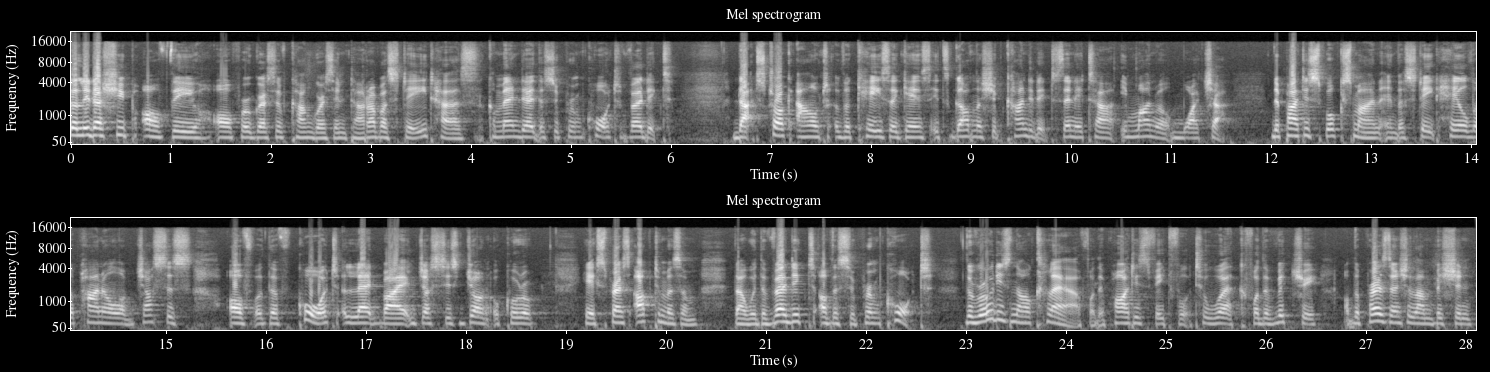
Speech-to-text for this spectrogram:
The leadership of the All Progressive Congress in Taraba State has commended the Supreme Court verdict that struck out the case against its governorship candidate, Senator Emmanuel Bwacha. The party spokesman in the state hailed the panel of justice of the court led by Justice John Okoro. He expressed optimism that with the verdict of the Supreme Court, the road is now clear for the party's faithful to work for the victory of the presidential ambition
